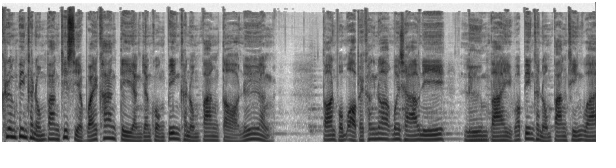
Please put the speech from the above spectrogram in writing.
เครื่องปิ้งขนมปังที่เสียบไว้ข้างเตียงยังคงปิ้งขนมปังต่อเนื่อง ตอนผมออกไปข้างนอกเมื่อเช้านี้ ลืมไปว่าปิ้งขนมปังทิ้งไว้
